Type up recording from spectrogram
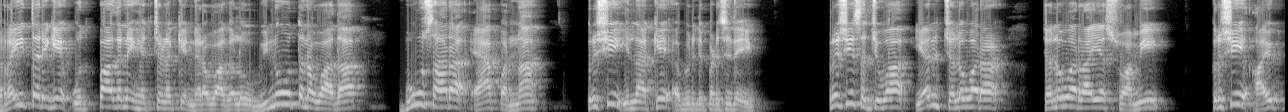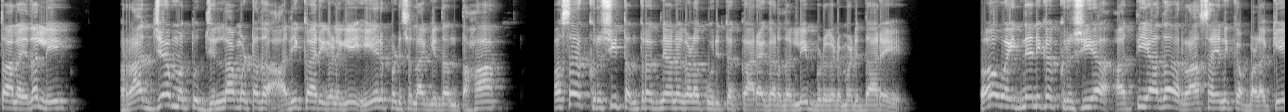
ರೈತರಿಗೆ ಉತ್ಪಾದನೆ ಹೆಚ್ಚಳಕ್ಕೆ ನೆರವಾಗಲು ವಿನೂತನವಾದ ಭೂಸಾರ ಆ್ಯಪ್ ಅನ್ನ ಕೃಷಿ ಇಲಾಖೆ ಅಭಿವೃದ್ಧಿಪಡಿಸಿದೆ. ಕೃಷಿ ಸಚಿವ ಎನ್. ಚಲುವರ, ಚಲುವರಾಯಸ್ವಾಮಿ ಕೃಷಿ ಆಯುಕ್ತಾಲಯದಲ್ಲಿ ರಾಜ್ಯ ಮತ್ತು ಜಿಲ್ಲಾ ಮಟ್ಟದ ಅಧಿಕಾರಿಗಳಿಗೆ ಏರ್ಪಡಿಸಲಾಗಿದ್ದಂತಹ ಹೊಸ ಕೃಷಿ ತಂತ್ರಜ್ಞಾನಗಳ ಕುರಿತ ಕಾರ್ಯಾಗಾರದಲ್ಲಿ ಬಿಡುಗಡೆ ಮಾಡಿದ್ದಾರೆ. ಅವೈಜ್ಞಾನಿಕ ಕೃಷಿಯ ಅತಿಯಾದ ರಾಸಾಯನಿಕ ಬಳಕೆ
